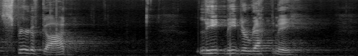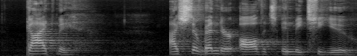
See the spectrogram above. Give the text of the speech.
Spirit of God, lead me, direct me, guide me. I surrender all that's in me to you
